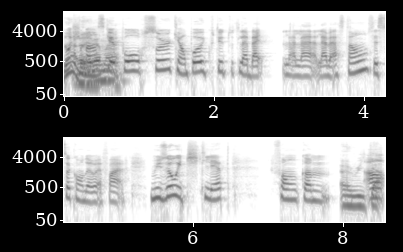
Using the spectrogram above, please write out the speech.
Moi, je pense que pour ceux qui n'ont pas écouté toute la, ba- la, la, la baston, c'est ça qu'on devrait faire. Muso et Chiclette font comme Un recap. un,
